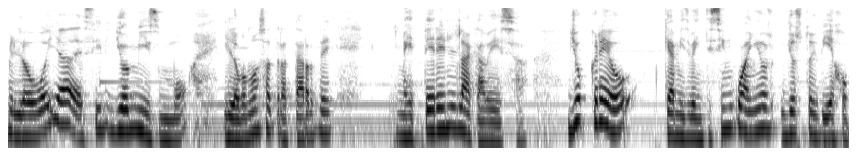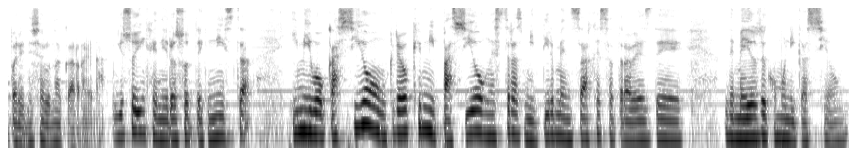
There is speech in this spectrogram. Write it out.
lo voy a decir yo mismo y lo vamos a tratar de meter en la cabeza. Yo creo que a mis 25 años yo estoy viejo para iniciar una carrera. Yo soy ingeniero zootecnista y mi vocación, creo que mi pasión es transmitir mensajes a través de, medios de comunicación.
